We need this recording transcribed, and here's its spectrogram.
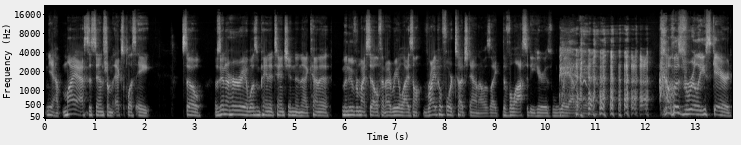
yeah, my ass descends from X plus eight. So I was in a hurry. I wasn't paying attention and I kind of maneuver myself and I realized on, right before touchdown, I was like, the velocity here is way out of hand. I was really scared.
